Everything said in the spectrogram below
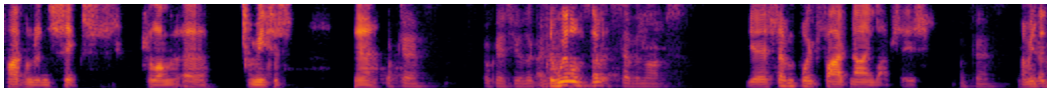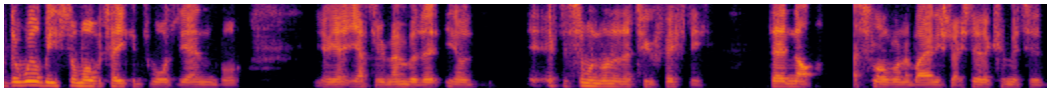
five hundred and six kilometers uh, meters. Yeah. Okay. Okay, so you're looking the will, the, seven laps. Yeah, seven point five nine laps is. Okay. I mean, okay. there will be some overtaking towards the end, but you know, you have to remember that you know if there's someone running a two fifty, they're not a slow runner by any stretch. They're a committed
